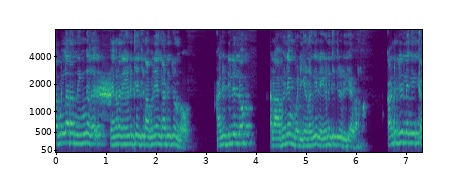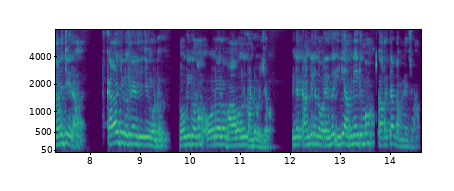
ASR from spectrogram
പിള്ളേരെ നിങ്ങൾ ഞങ്ങളുടെ രേണു ചേച്ചിയുടെ അഭിനയം കണ്ടിട്ടുണ്ടോ? കണ്ടിട്ടില്ലല്ലോ. എടാ അഭിനയം പഠിക്കണമെങ്കിൽ രേണു ചേച്ചി എടുക്കാൻ വരണം. കണ്ടിട്ടില്ലെങ്കിൽ കാണിച്ചു തരാം. കാണിച്ചു കൊടുക്കുക രേണു ചേച്ചി ഇങ്ങോട്ട്. നോക്കിക്കോണം ഓരോരോ ഭാവങ്ങളും കണ്ടുപിടിച്ചോണം. പിന്നെ കണ്ടില്ലെന്ന് പറയുന്നത് ഇനി അഭിനയിക്കുമ്പം കറക്റ്റായിട്ട് അഭിനയിച്ചോണം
